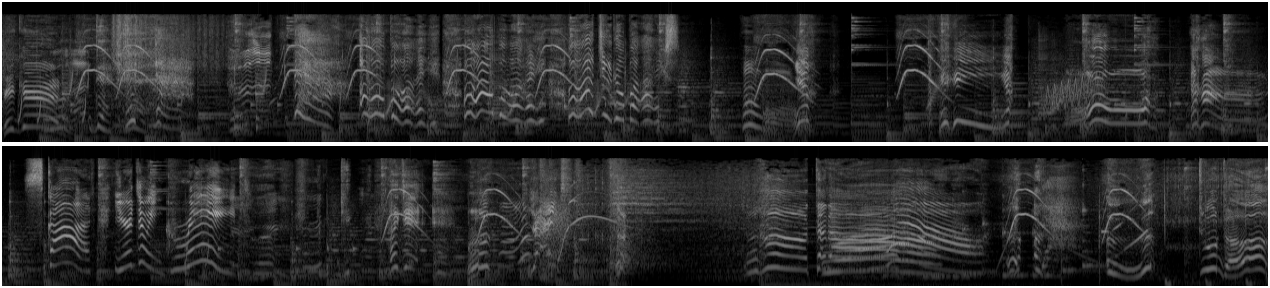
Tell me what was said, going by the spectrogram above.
Begin! Oh boy! Oh boy! Hmm. Oh, Doodle Bugs! Scott, Yikes! Uh-huh, ta-da! Wow. Duda,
